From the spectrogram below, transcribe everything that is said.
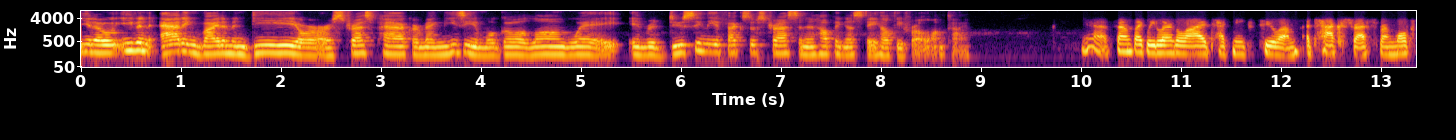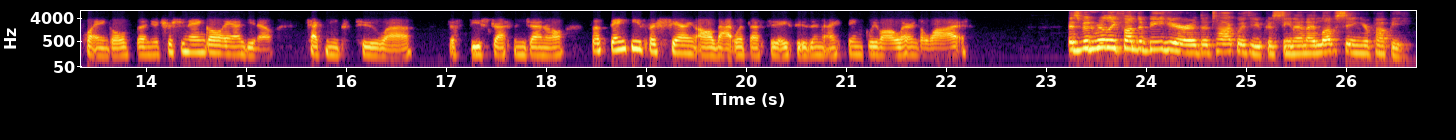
you know, even adding vitamin D or our stress pack or magnesium will go a long way in reducing the effects of stress and in helping us stay healthy for a long time. Yeah, it sounds like we learned a lot of techniques to um, attack stress from multiple angles, the nutrition angle and, you know, techniques to uh, just de-stress in general. So thank you for sharing all that with us today, Susan. I think we've all learned a lot. It's been really fun to be here to talk with you, Christina, and I love seeing your puppy.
